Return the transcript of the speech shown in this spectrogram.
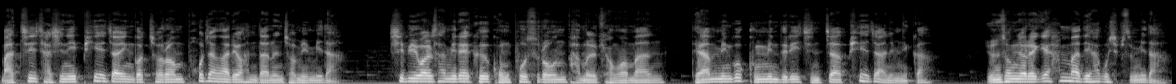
마치 자신이 피해자인 것처럼 포장하려 한다는 점입니다. 12월 3일에 그 공포스러운 밤을 경험한 대한민국 국민들이 진짜 피해자 아닙니까? 윤석열에게 한마디 하고 싶습니다.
